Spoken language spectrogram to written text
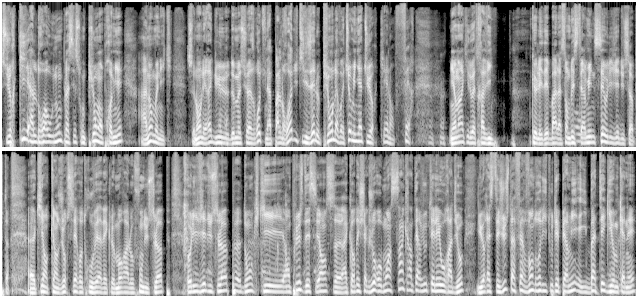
sur qui a le droit ou non de placer son pion en premier. Ah non, Monique. Selon les règles du- de Monsieur Hasbro, tu n'as pas le droit d'utiliser le pion de la voiture miniature. Quel enfer. Il y en a un qui doit être ravi que les débats à l'Assemblée se terminent, c'est Olivier Dussopt, euh, qui en 15 jours s'est retrouvé avec le moral au fond du slop. Olivier Dussopt, donc, qui, en plus des séances euh, accordées chaque jour, au moins 5 interviews télé ou radio, il lui restait juste à faire vendredi tout est permis et il battait Guillaume Canet.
